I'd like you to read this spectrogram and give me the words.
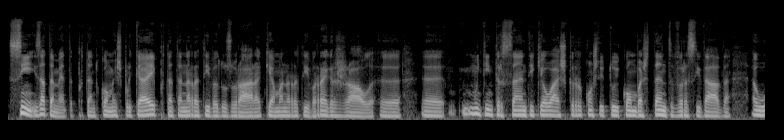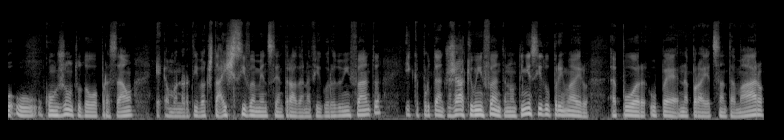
Sim, exatamente. Portanto, como expliquei, portanto, a narrativa do Zurara, que é uma narrativa, regra geral, uh, uh, muito interessante e que eu acho que reconstitui com bastante veracidade o, o, conjunto da operação, é uma narrativa que está excessivamente centrada na figura do infante e que, portanto, já que o infante não tinha sido o primeiro a pôr o pé na praia de Santa Amaro,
